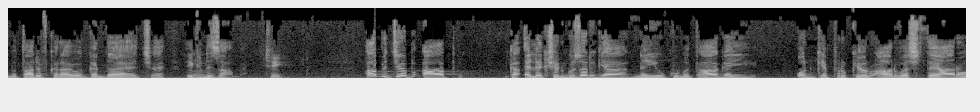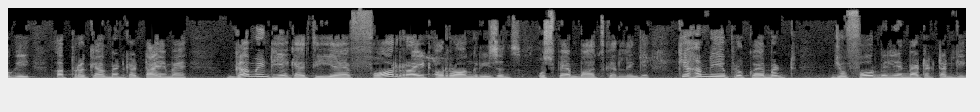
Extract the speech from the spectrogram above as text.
मुतारफ कराया हुआ गंदा है अच्छा है एक हाँ। निज़ाम है। ठीक। अब जब आप का इलेक्शन गुजर गया नई हुकूमत आ गई उनके प्रोक्योर आर वश तैयार हो गई अब प्रोक्योरमेंट का टाइम है। गवर्नमेंट ये कहती है फॉर राइट और रॉन्ग रीजंस उस पर हम बात कर लेंगे कि हमने ये प्रोक्योरमेंट जो फोर मिलियन मैट्रिक टन की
